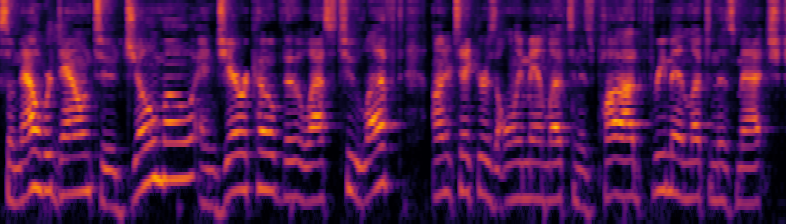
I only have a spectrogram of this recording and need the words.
So now we're down to Jomo and Jericho. They're the last two left. Undertaker is the only man left in his pod. Three men left in this match.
